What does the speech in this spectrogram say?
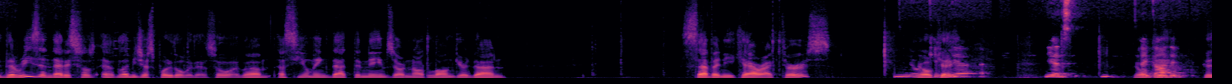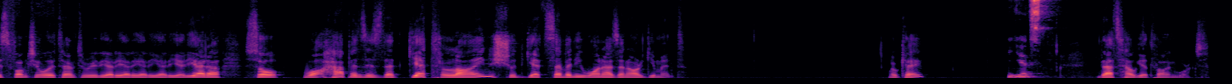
the reason that is so, uh, let me just put it over there. So, um, assuming that the names are not longer than 70 characters, okay, okay. yeah. Yes, I got it. This function will attempt to read yada yada yada yada yada yada. So what happens is that get line should get 71 as an argument. Okay, Yes. that's how getLine works.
